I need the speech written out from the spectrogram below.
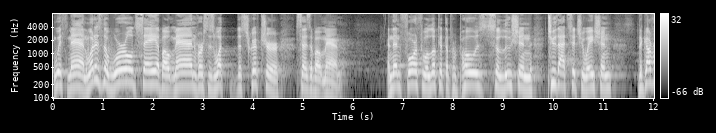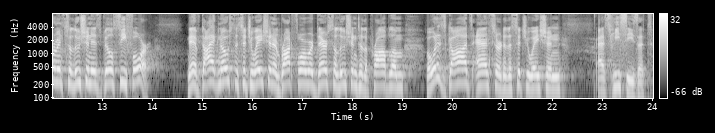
with man. What does the world say about man versus what the scripture says about man? And then fourth, we'll look at the proposed solution to that situation. The government solution is Bill C4. They have diagnosed the situation and brought forward their solution to the problem. But what is God's answer to the situation as he sees it?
